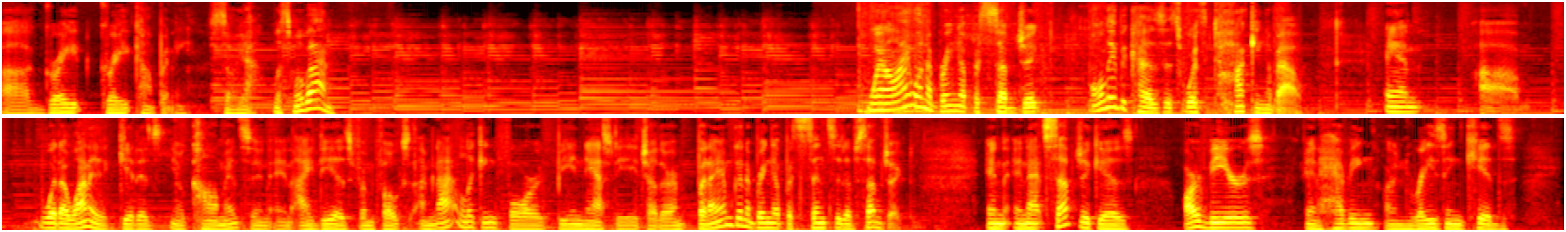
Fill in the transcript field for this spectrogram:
Uh, great, great company. So yeah, let's move on. Well, I want to bring up a subject only because it's worth talking about. And um, what I want to get is you know comments and, and ideas from folks. I'm not looking for being nasty to each other, but I am going to bring up a sensitive subject, and and that subject is RVers and having and raising kids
